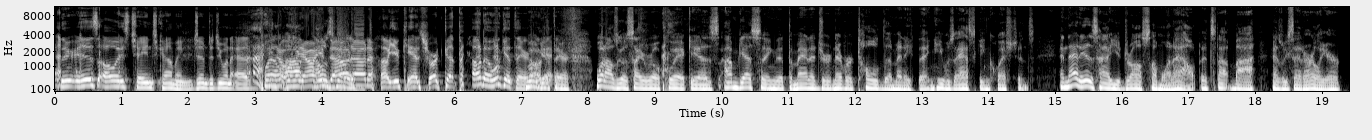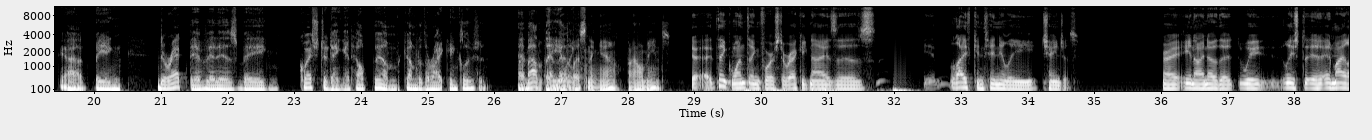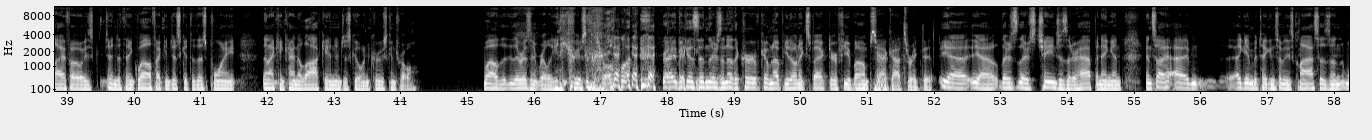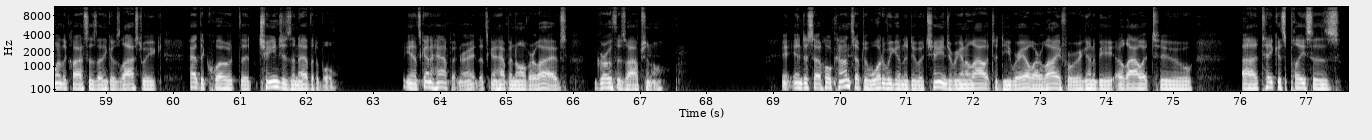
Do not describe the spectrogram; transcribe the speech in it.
There is always change coming. Jim, did you want to add? Well, no, I, I was no, gonna, no, no. You can't shortcut that. Oh no, we'll get there. We'll okay. get there. What I was going to say real quick is, I'm guessing that the manager never told them anything. He was asking questions, and that is how you draw someone out. It's not by, as we said earlier, uh, being directive. It is being questioning and help them come to the right conclusion and about then, the and healing. then listening. Yeah, by all means. Yeah, I think one thing for us to recognize is eh, life continually changes. Right. You know, I know that we, at least in my life, I always tend to think, well, if I can just get to this point, then I can kind of lock in and just go in cruise control. Well, th- there isn't really any cruise control, right? Because then there's another curve coming up you don't expect, or a few bumps. Yeah, or, God's rigged it. yeah, yeah. There's there's changes that are happening, and and so I, I'm again been taking some of these classes, and one of the classes I think it was last week had the quote that change is inevitable. Yeah, it's going to happen, right? That's going to happen all of our lives. Growth is optional. And just that whole concept of what are we going to do with change? Are we going to allow it to derail our life, or are we going to be allow it to uh, take us places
